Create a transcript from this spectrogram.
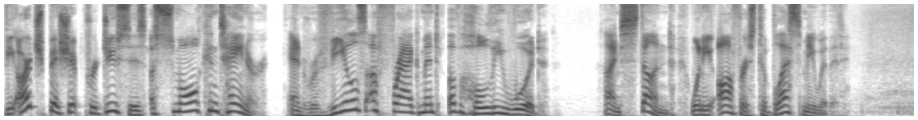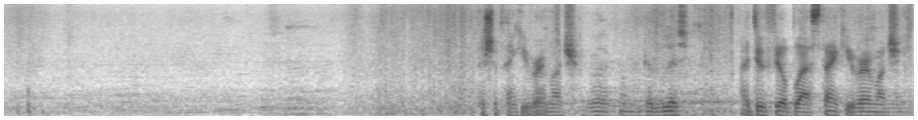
The Archbishop produces a small container and reveals a fragment of holy wood. I'm stunned when he offers to bless me with it. Bishop, thank you very much. Welcome. God bless you. I do feel blessed. Thank you very much.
